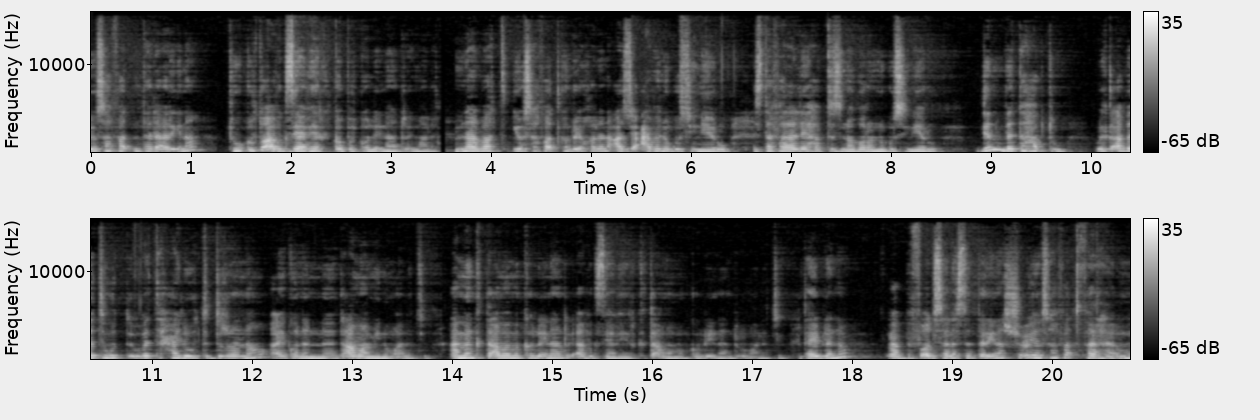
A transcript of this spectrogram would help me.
ዮሳፋጥ እንተድኣ ርኢና ትውክልቱ ኣብ እግዚኣብሄር ክገብር ከሎ ኢና ንርኢ ማለት እዩ። ምናልባት ዮሳፋጥ ክንሪኦ ከለና ኣዝዩ ዓቢ ንጉስ እዩ ነይሩ ዝተፈላለየ ሃብቲ ዝነበሮ ንጉስ እዩ ነይሩ ግን በቲ ሃብቱ ወይ ከኣ በቲ በቲ ሓይሊ ውትድርና ኣይኮነን ተኣማሚኑ ማለት እዩ። ኣብ መን ክተኣማመን ከሎ ኢና ንርኢ? ኣብ እግዚኣብሄር ክተኣማመን ከሎ ኢና ንርኢ ማለት እዩ። እንታይ ይብለና? ኣብ ፍቕዲ ሰለስተ እንተ ርኢና ሽዑ ዮሳፋጥ ፈርሀ እሞ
